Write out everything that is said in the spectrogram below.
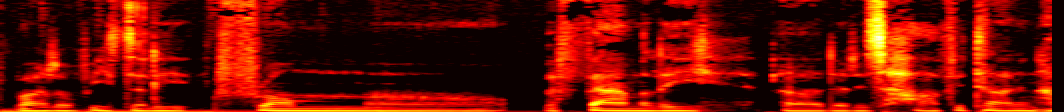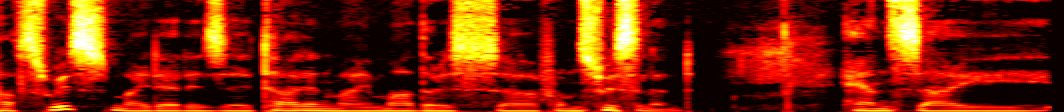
Part of Italy, from uh, a family uh, that is half Italian, half Swiss. My dad is Italian, my mother is uh, from Switzerland. Hence, I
